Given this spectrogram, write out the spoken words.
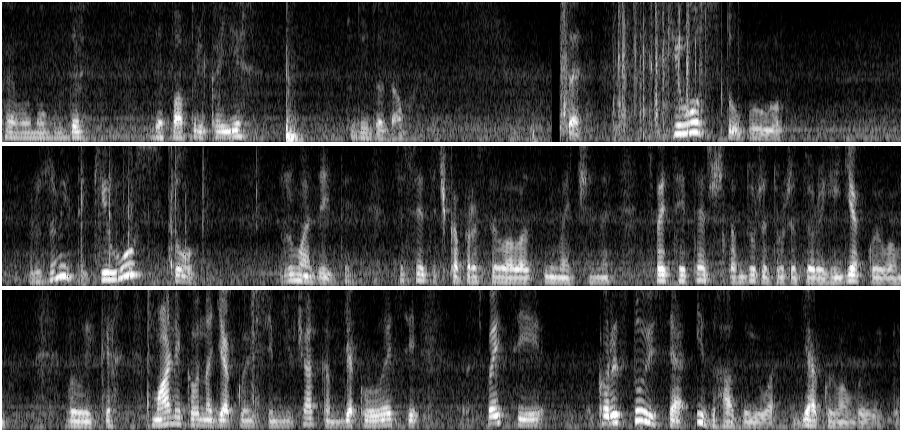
Хай воно буде, де паприка є, туди додам. Це кіло сто було. Розумієте? Кіло сто. З ума зійти. Це Світочка присилала з Німеччини. Спеції теж там дуже-дуже дорогі. Дякую вам велике. Маліковна, дякую всім дівчаткам, дякую Лесі. Спеції користуюся і згадую вас. Дякую вам велике.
